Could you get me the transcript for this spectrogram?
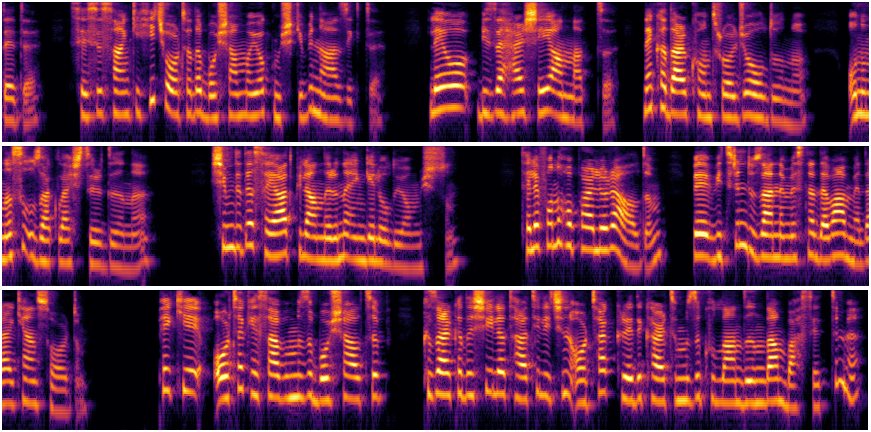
dedi. Sesi sanki hiç ortada boşanma yokmuş gibi nazikti. Leo bize her şeyi anlattı. Ne kadar kontrolcü olduğunu, onu nasıl uzaklaştırdığını. Şimdi de seyahat planlarına engel oluyormuşsun. Telefonu hoparlöre aldım ve vitrin düzenlemesine devam ederken sordum. Peki ortak hesabımızı boşaltıp kız arkadaşıyla tatil için ortak kredi kartımızı kullandığından bahsetti mi?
